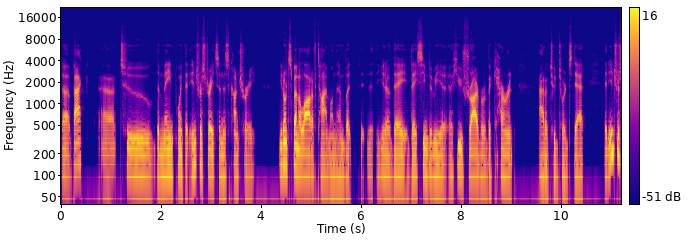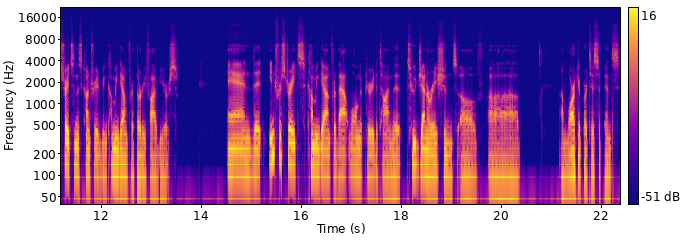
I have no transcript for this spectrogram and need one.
uh, back uh, to the main point that interest rates in this country. You don't spend a lot of time on them, but you know they they seem to be a, a huge driver of the current attitude towards debt. That interest rates in this country had been coming down for 35 years and that interest rates coming down for that long a period of time, that two generations of uh, uh, market participants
